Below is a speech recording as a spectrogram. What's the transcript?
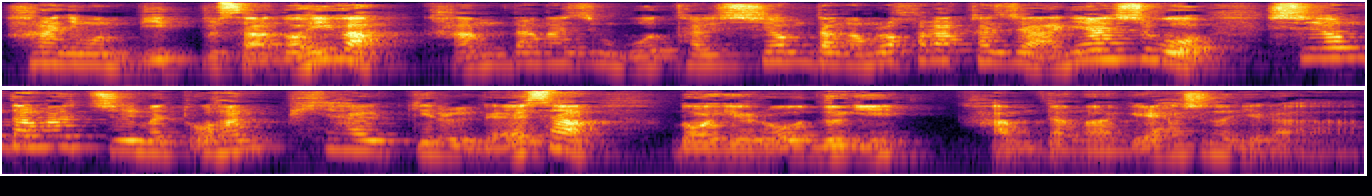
하나님은 미쁘사 너희가 감당하지 못할 시험 당함을 허락하지 아니하시고 시험 당할 즈음에 또한 피할 길을 내사 너희로 능히 감당하게 하시느니라.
